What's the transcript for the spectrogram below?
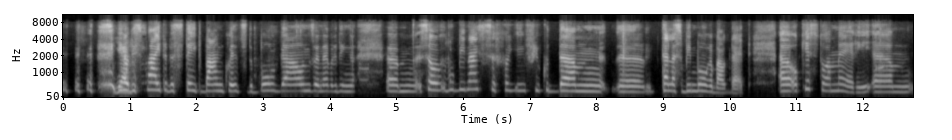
you know, despite the state banquets, the ball gowns, and everything. Um, so it would be nice for you if you could um, uh, tell us a bit more about that. Uh, ho chiesto a Mary um,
